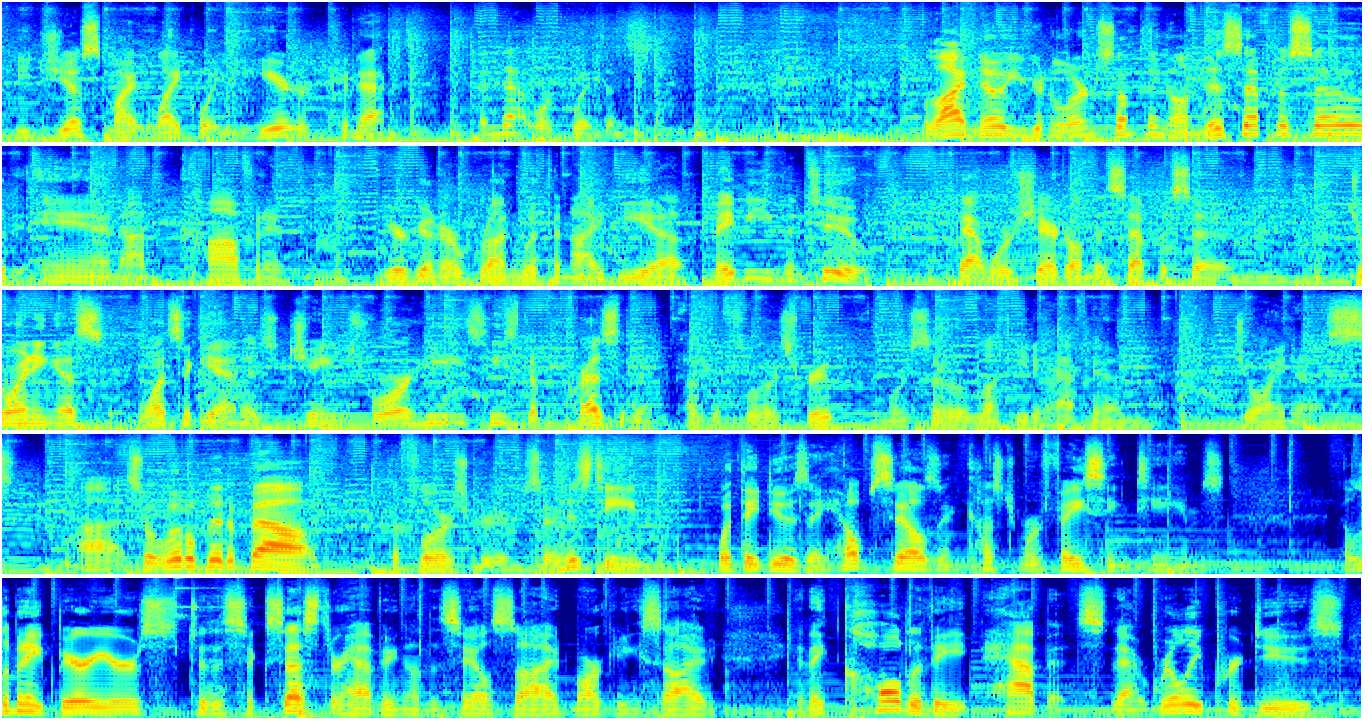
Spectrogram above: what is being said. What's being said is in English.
You just might like what you hear, connect, and network with us. Well, I know you're going to learn something on this episode, and I'm confident you're going to run with an idea, maybe even two, that were shared on this episode. Joining us once again is James Voorhees. He's the president of the Floriss Group, and we're so lucky to have him join us. Uh, so, a little bit about the Floriss Group. So his team, what they do is they help sales and customer facing teams eliminate barriers to the success they're having on the sales side, marketing side, and they cultivate habits that really produce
